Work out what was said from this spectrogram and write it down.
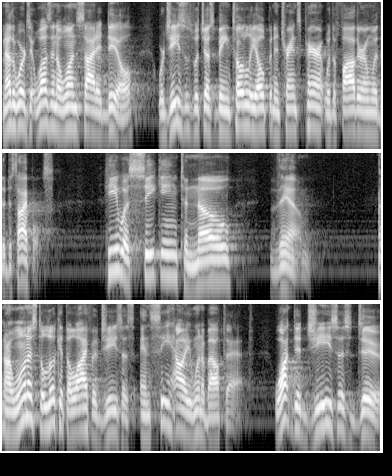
In other words, it wasn't a one sided deal where Jesus was just being totally open and transparent with the Father and with the disciples. He was seeking to know them. And I want us to look at the life of Jesus and see how he went about that. What did Jesus do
